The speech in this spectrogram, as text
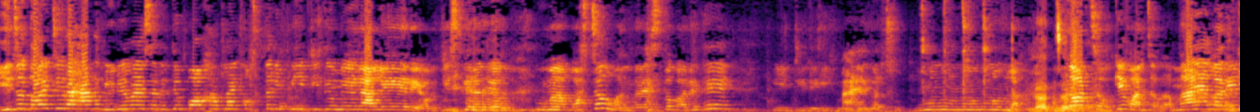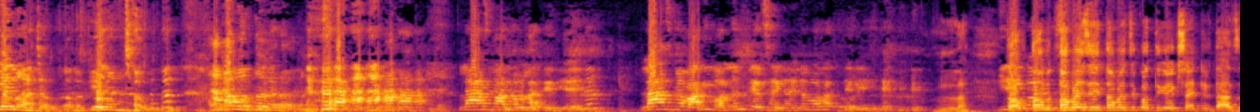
हिजो दही चिउरा खाएको भिडियोमा यसरी त्यो पखतलाई कसरी पिटी त्यो मेगाले रे अब जिस्केर त्यो उमा बस्छौ भनेर यस्तो गरेको थिएँ। पिटी रे इ, माया गर्छु। ल। गर्छौ के भन्छौ अब माया गरे के भन्छौ अब के भन्छौ आँखा बन्द गर। लाज मार्नुलाई फेरि होइन? लाज नभएको भन्नु नि तेरो छैन होइन बखत फेरि? ल। तब तब तपाईँ चाहिँ तपाईँ चाहिँ कतिको एक्साइटेड त आज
